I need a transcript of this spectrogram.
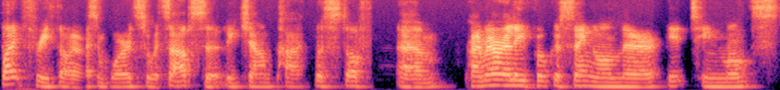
about 3,000 words, so it's absolutely jam packed with stuff. Um, primarily focusing on their 18 months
